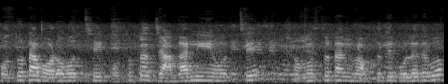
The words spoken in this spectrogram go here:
কতটা বড় হচ্ছে? কতটা জায়গা নিয়ে হচ্ছে? সমস্তটা আমি ভক্তদের বলে দেবো।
